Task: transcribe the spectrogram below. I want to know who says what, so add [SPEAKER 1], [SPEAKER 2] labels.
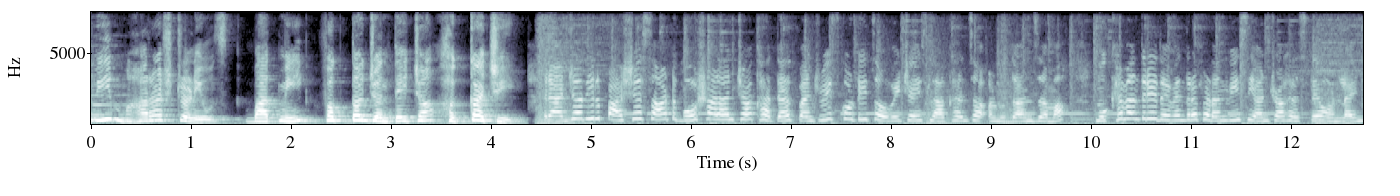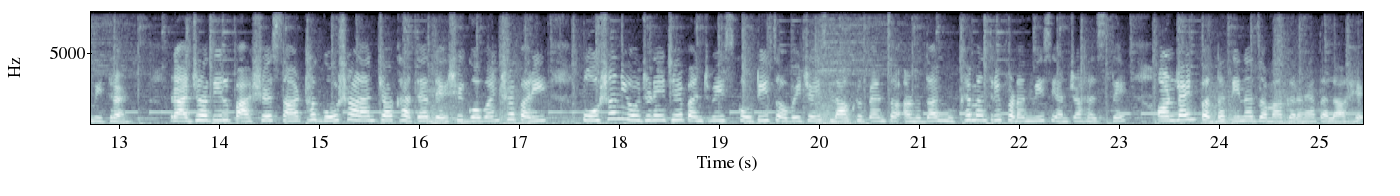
[SPEAKER 1] V Maharashtra news. बातमी फक्त जनतेच्या हक्काची.
[SPEAKER 2] राज्यातील पाचशे साठ गोशाळांच्या खात्यात पंचवीस कोटी चव्वेचाळीस लाखांचा अनुदान जमा. मुख्यमंत्री देवेंद्र फडणवीस यांच्या हस्ते ऑनलाईन वितरण. राज्यातील पाचशे साठ गोशाळांच्या खात्यात देशी गोवंश परी पोषण योजनेचे पंचवीस कोटी चव्वेचाळीस लाख रुपयांचं अनुदान मुख्यमंत्री फडणवीस यांच्या हस्ते ऑनलाईन पद्धतीनं जमा करण्यात आलं आहे.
